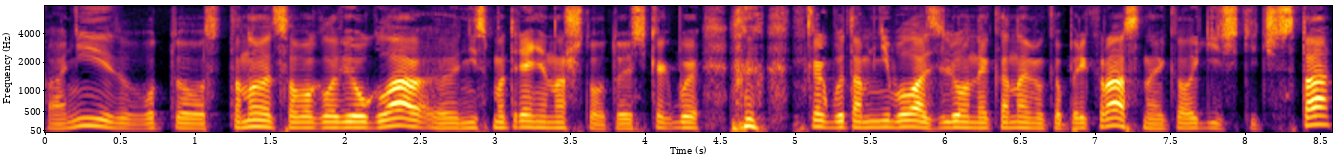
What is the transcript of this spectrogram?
они вот э, становятся во главе угла, э, несмотря ни на что. То есть как бы, как бы там ни была зеленая экономика прекрасна, экологически чиста,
